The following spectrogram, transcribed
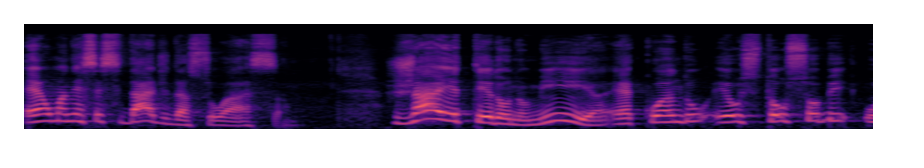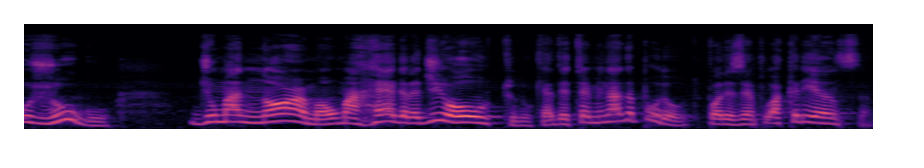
é uma necessidade da sua ação. Já a heteronomia é quando eu estou sob o jugo de uma norma, uma regra de outro, que é determinada por outro. Por exemplo, a criança.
